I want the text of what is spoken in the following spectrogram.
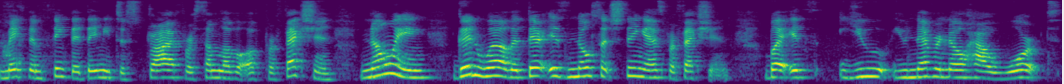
make them think that they need to strive for some level of perfection, knowing good and well that there is no such thing as perfection. But it's you you never know how warped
